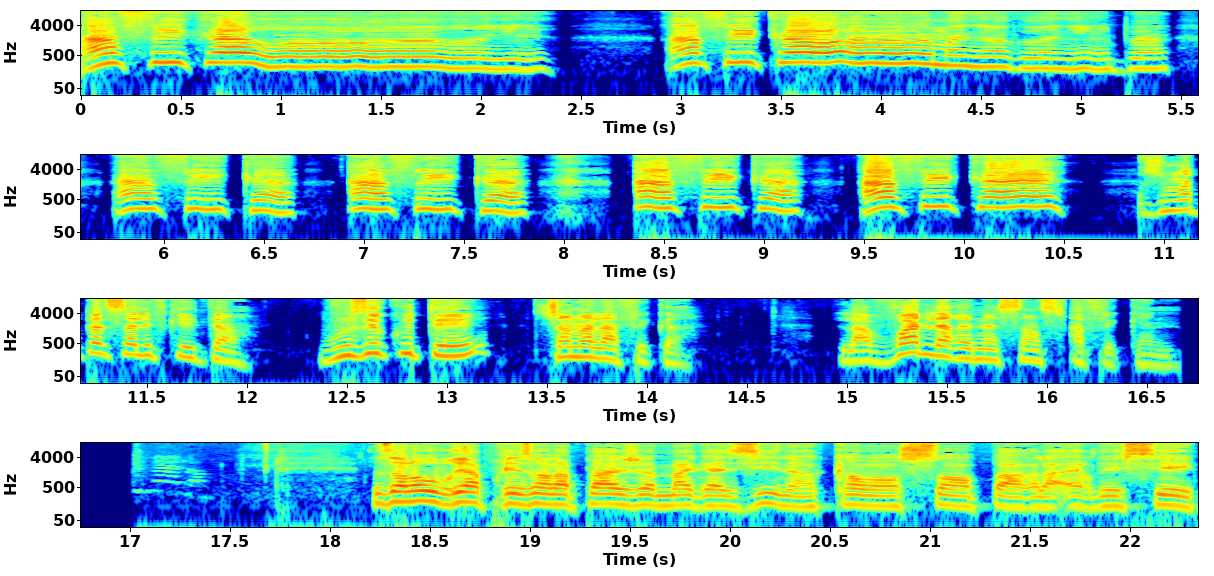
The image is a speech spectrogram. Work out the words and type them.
Oh, yeah. Africa. Africa, Africa, Africa, Africa. Eh. Je m'appelle Salif Keita. Vous écoutez Channel Africa, la voix de la renaissance africaine. Nous allons ouvrir à présent la page magazine en commençant par la RDC.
